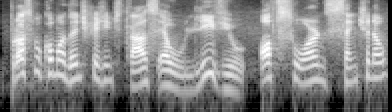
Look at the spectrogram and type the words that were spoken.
o próximo comandante que a gente traz é o Livio Offsworn Sentinel.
